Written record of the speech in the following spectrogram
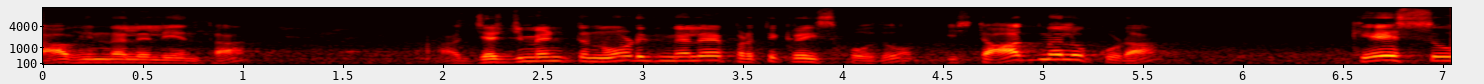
ಯಾವ ಹಿನ್ನೆಲೆಯಲ್ಲಿ ಅಂತ ಜಡ್ಜ್ಮೆಂಟ್ ನೋಡಿದ ಮೇಲೆ ಪ್ರತಿಕ್ರಿಯಿಸ್ಬೋದು. ಇಷ್ಟಾದ ಮೇಲೂ ಕೂಡ ಕೇಸು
